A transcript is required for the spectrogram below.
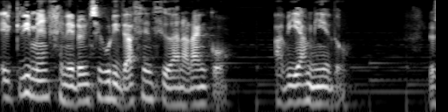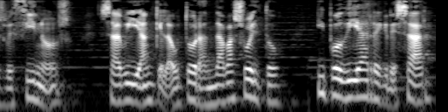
El crimen generó inseguridad en Ciudad Naranco. Había miedo. Los vecinos sabían que el autor andaba suelto y podía regresar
